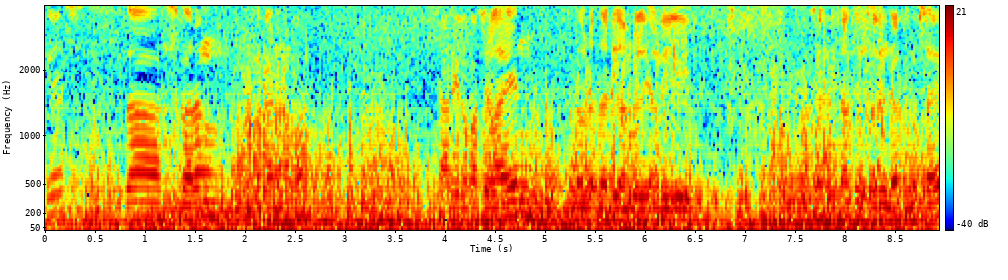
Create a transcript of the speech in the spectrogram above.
Guys, kita sekarang akan apa? Cari lokasi lain. Kita udah tadi ambil yang di sesi satu di sini udah selesai.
